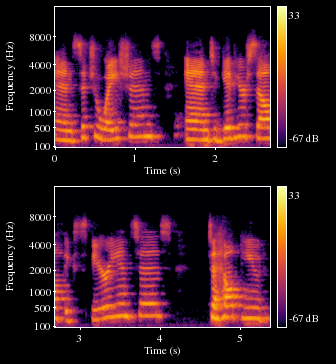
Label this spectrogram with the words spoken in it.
in situations and to give yourself experiences to help you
